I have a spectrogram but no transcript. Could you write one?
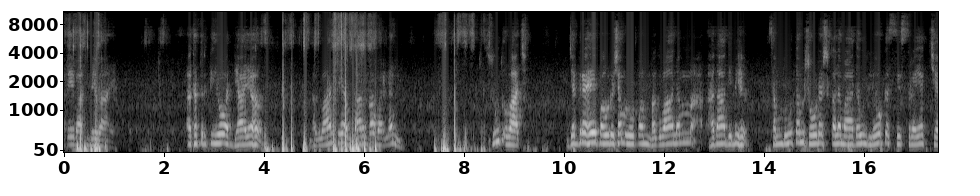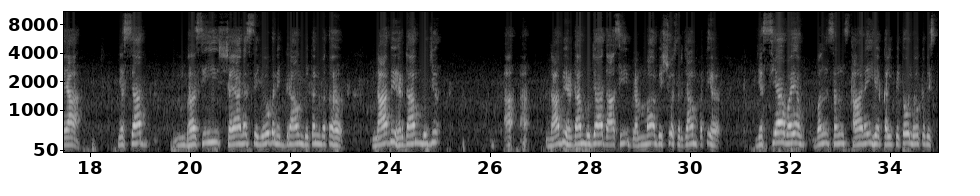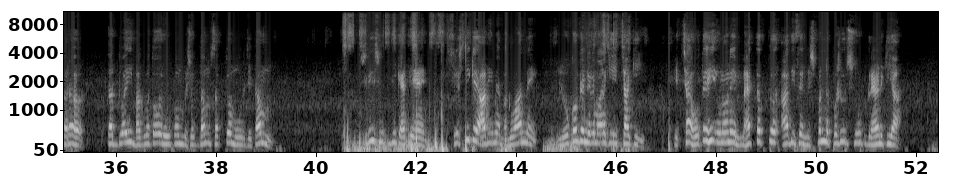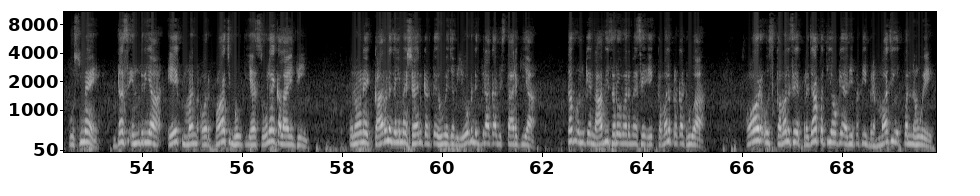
भगवते वासुदेवाय। अथ तृतीयो अध्याय। भगवान के अवतारों का वर्णन। सूत उवाच। जग्रहे पौरुषम रूपम भगवानम हदादिभिः सम्भूतं षोडशकलमादौ लोकशिश्रयक्षया यस्याभसी शयानस्य योगनिद्रां वितन्वतः। नाभिहृदाम्बुज नाभिहृदाम्बुजादासी ब्रह्मा विश्वसृजां पतिः। यस्या वय वंशंस्थानैः कल्पितो लोकविस्तरः। तद्वै भगवतो रूपम विशुद्धम सत्वमूर्जितम श्री सूत जी कहते हैं, सृष्टि के आदि में भगवान ने लोकों के निर्माण की इच्छा की। इच्छा होते ही उन्होंने महत्त्व आदि से निष्पन्न पुरुष रूप ग्रहण किया। उसमें दस इंद्रियाँ, एक मन और पाँच भूत यह सोलह कलाएँ थीं। उन्होंने कारण जल में शयन करते हुए जब योग निद्रा का विस्तार किया तब उनके नाभि सरोवर में से एक कमल प्रकट हुआ और उस कमल से प्रजापतियों के अधिपति ब्रह्मा जी उत्पन्न हुए।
